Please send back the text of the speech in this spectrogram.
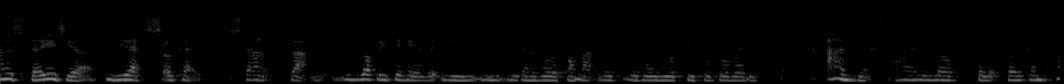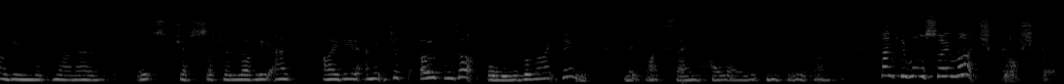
Anastasia yes okay Stan that lovely to hear that you, you you're going to work on that with with all your pupils already and yes, I love Philip Fowke and hugging the piano. It's just such a lovely and idea and it just opens up all the right things. And it's like saying hello, isn't it, all the time? Thank you all so much. Gosh, got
